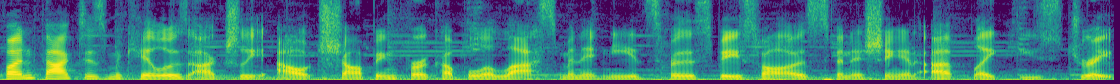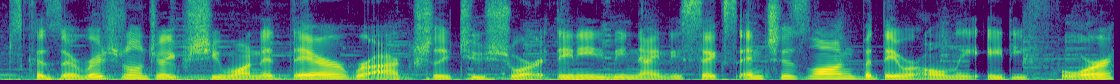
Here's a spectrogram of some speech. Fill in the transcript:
Fun fact is Mikayla was actually out shopping for a couple of last minute needs for the space while I was finishing it up, like these drapes, because the original drapes she wanted there were actually too short. They need to be 96 inches long, but they were only 84.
